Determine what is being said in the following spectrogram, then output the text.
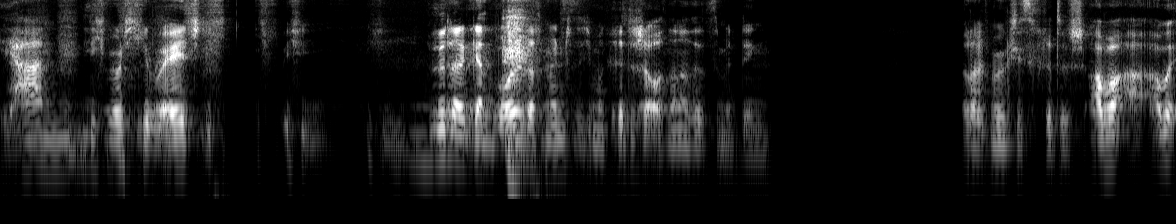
Ja, nicht wirklich geraged. Ich, ich, ich, ich würde halt gern wollen, dass Menschen sich immer kritischer auseinandersetzen mit Dingen. Oder halt möglichst kritisch. Aber, aber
